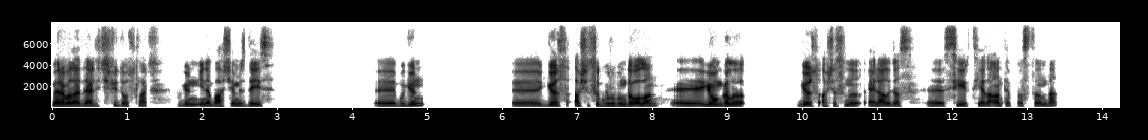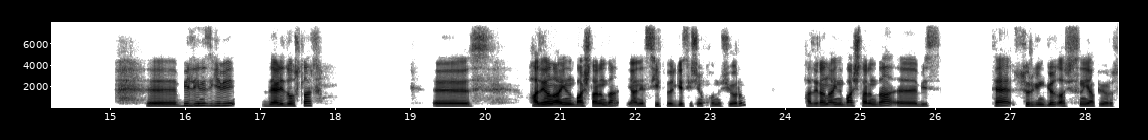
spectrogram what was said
Merhabalar değerli çiftçi dostlar. Bugün yine bahçemizdeyiz. Eee, bugün eee, göz aşısı grubunda olan eee, yongalı göz aşısını ele alacağız. Eee, Siirt ya da Antep fıstığında. Eee, bildiğiniz gibi değerli dostlar, s haziran ayının başlarında, yani Siirt bölgesi için konuşuyorum. Haziran ayının başlarında eee, biz T sürgün göz aşısını yapıyoruz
